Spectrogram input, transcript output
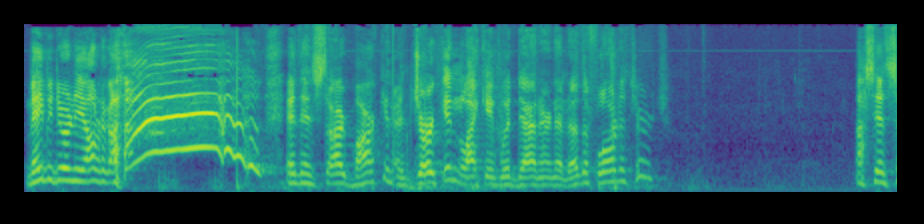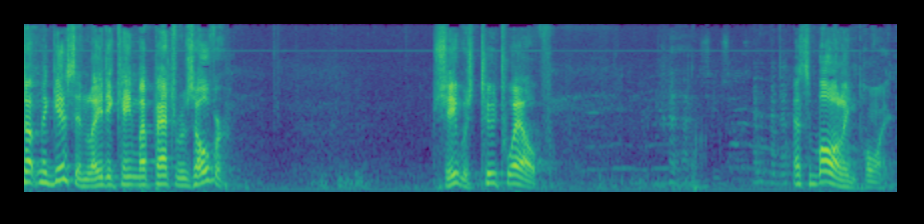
maybe during the altar, go, ah! and then start barking and jerking like it would down there in that other Florida church. I said something against it. And lady came up after it was over. She was 212. That's a boiling point.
